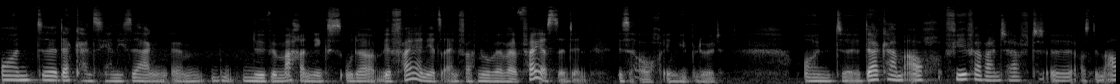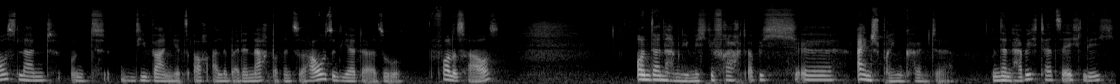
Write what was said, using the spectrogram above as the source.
Und äh, da kannst du ja nicht sagen, ähm, nö, wir machen nichts oder wir feiern jetzt einfach nur, weil was feierst du denn? Ist auch irgendwie blöd. Und äh, da kam auch viel Verwandtschaft äh, aus dem Ausland und die waren jetzt auch alle bei der Nachbarin zu Hause, die hatte also volles Haus. Und dann haben die mich gefragt, ob ich äh, einspringen könnte. Und dann habe ich tatsächlich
